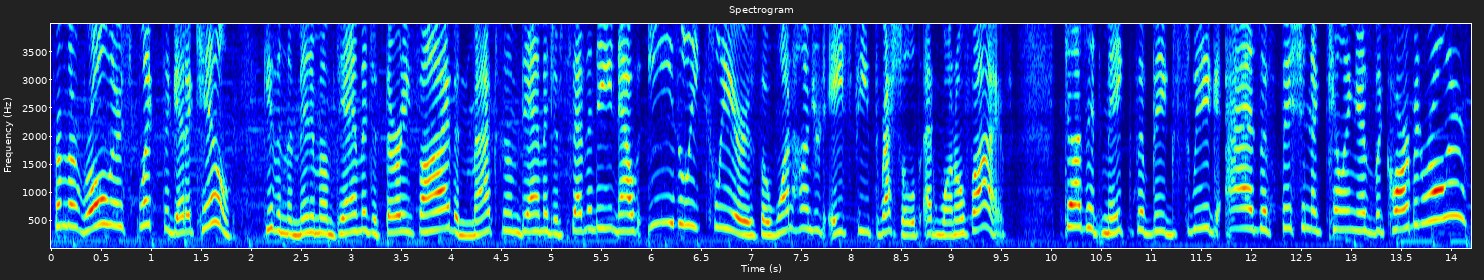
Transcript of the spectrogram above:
from the roller's flick to get a kill, given the minimum damage of 35 and maximum damage of 70 now easily clears the 100 HP threshold at 105. Does it make the big swig as efficient at killing as the carbon roller?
